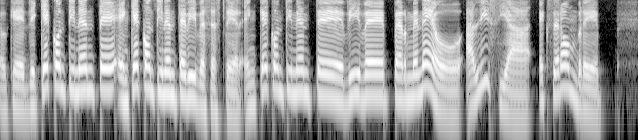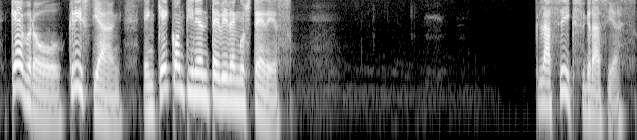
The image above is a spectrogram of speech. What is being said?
Okay, ¿de qué continente, en qué continente vives, Esther? ¿En qué continente vive Permeneo, Alicia, Exerhombre, Quebro, Cristian, ¿en qué continente viven ustedes? Classics, gracias.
